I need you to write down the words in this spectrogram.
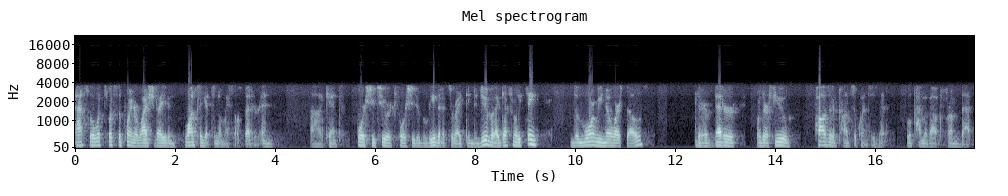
ask, well, what's what's the point, or why should I even want to get to know myself better? And uh, I can't force you to or force you to believe that it's the right thing to do, but I definitely think the more we know ourselves, there are better or there are a few positive consequences that will come about from that.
